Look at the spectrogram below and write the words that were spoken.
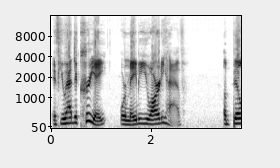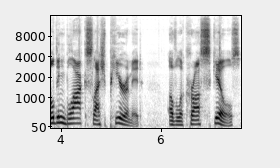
If you had to create, or maybe you already have, a building block slash pyramid of lacrosse skills,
